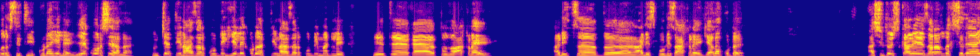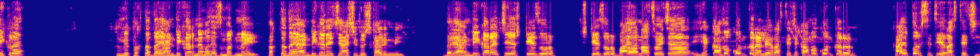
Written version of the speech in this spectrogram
परिस्थिती? कुठे गेले? एक वर्ष झाला. तुमच्या तीन हजार कोटी गेले कुठं? तीन हजार कोटी मधले. हे ते काय तो जो आकडा आहे अडीच अडीच कोटीचा आकडा आहे गेला कुठं? आशुतोष काळे जरा लक्ष द्या इकडं. तुम्ही फक्त दही हंडी करण्यामध्येच मग नाही फक्त दही हंडी करायची आशुतोष काळेंनी. दही हंडी करायचे स्टेजवर स्टेजवर बाया नाचवायच्या हे कामं कोण करेल? रस्त्याचे कामं कोण करेल? काय परिस्थिती आहे रस्त्याची?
